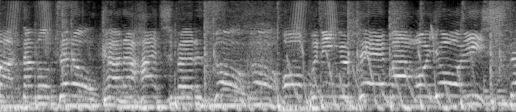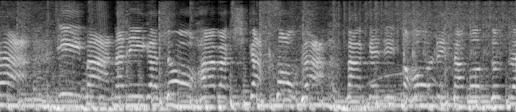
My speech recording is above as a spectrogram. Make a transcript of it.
またもゼロから始めるぞ。オープニングテーマを用意した。今何がどう幅利かそうか。負けじと掘り保つぜ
